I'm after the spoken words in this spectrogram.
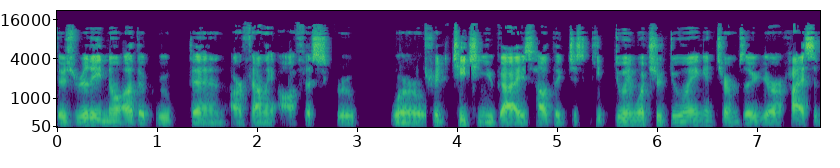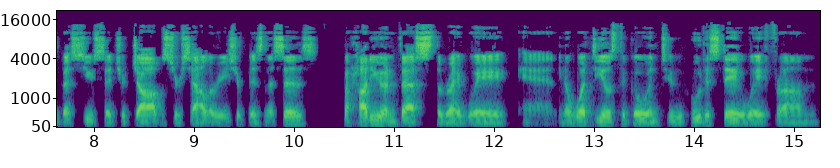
There's really no other group than our family office group. We're teaching you guys how to just keep doing what you're doing in terms of your highest and best use at your jobs, your salaries, your businesses. But how do you invest the right way and you know what deals to go into, who to stay away from.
